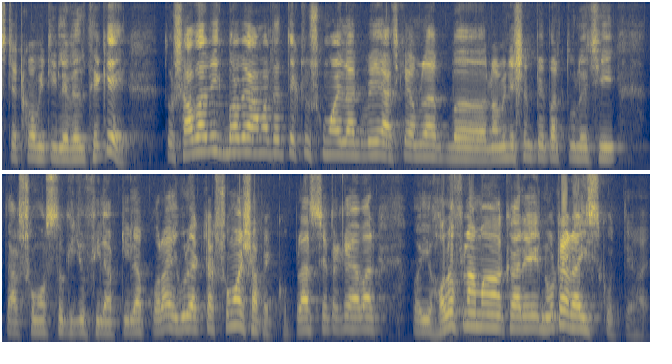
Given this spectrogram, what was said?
স্টেট কমিটি লেভেল থেকে। তো স্বাভাবিকভাবে আমাদের তো একটু সময় লাগবে। আজকে আমরা নমিনেশন পেপার তুলেছি তার সমস্ত কিছু ফিল আপ টিল আপ করা এগুলো একটা সময় সাপেক্ষ। প্লাস সেটাকে আবার ওই হলফনামা আকারে নোটারাইজ করতে হয়।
